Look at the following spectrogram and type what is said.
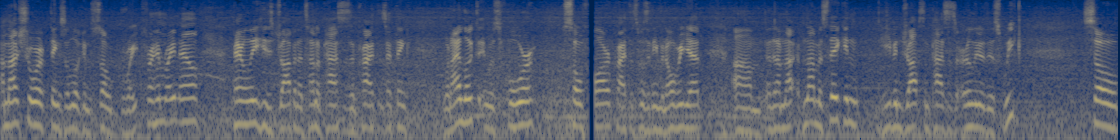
I'm not sure if things are looking so great for him right now. Apparently, he's dropping a ton of passes in practice. I think when I looked, it was four so far. Practice wasn't even over yet. Um, and then I'm not, if I'm not mistaken, he even dropped some passes earlier this week. So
